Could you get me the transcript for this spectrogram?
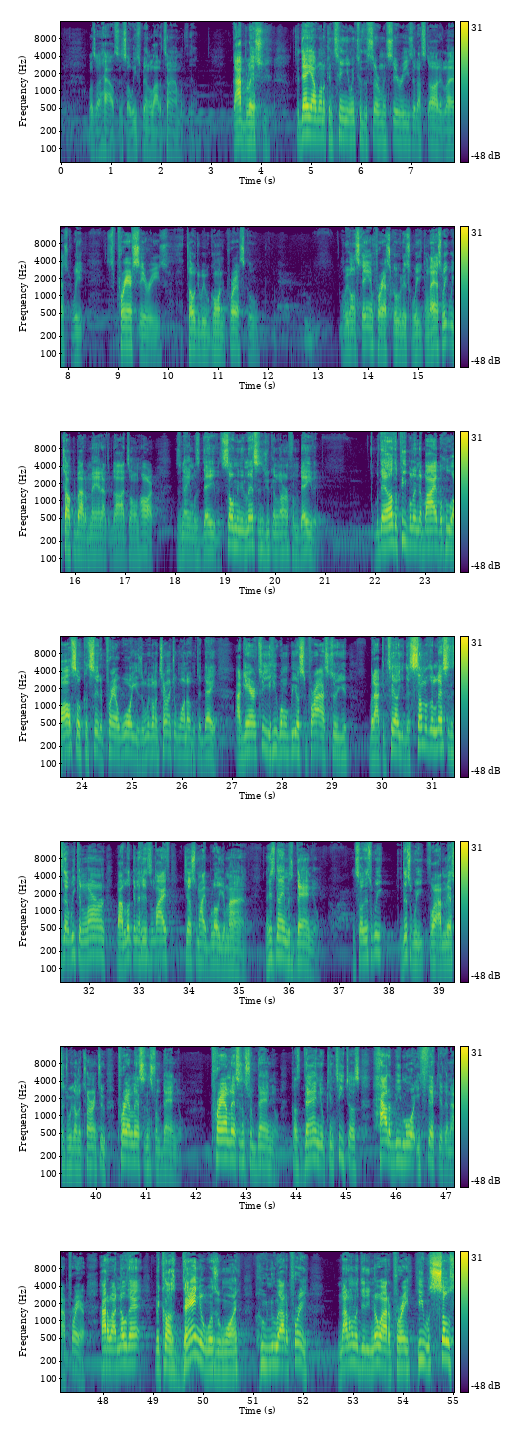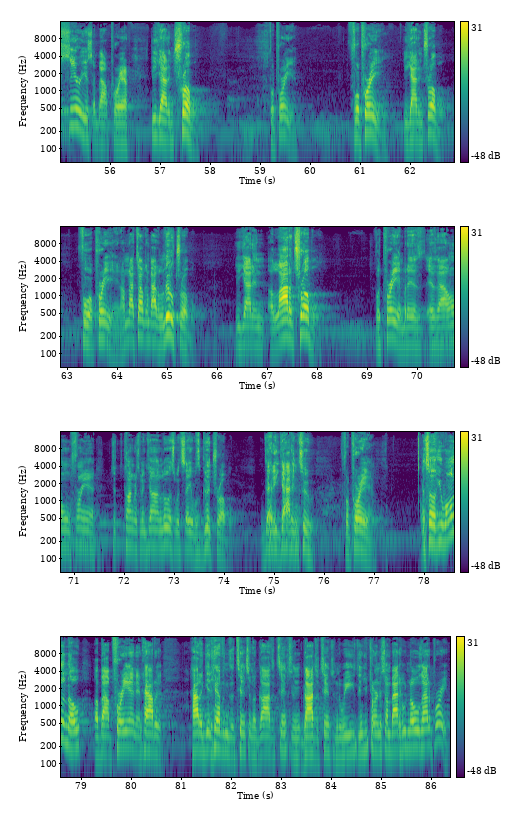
was her house. And so we spent a lot of time with them. God bless you. Today I want to continue into the sermon series that I started last week. It's a prayer series. I told you we were going to prayer school. We're going to stay in prayer school this week. And last week we talked about a man after God's own heart. His name was David. So many lessons you can learn from David. But there are other people in the Bible who are also considered prayer warriors, and we're going to turn to one of them today. I guarantee you he won't be a surprise to you, but I can tell you that some of the lessons that we can learn by looking at his life just might blow your mind. And his name is Daniel. And so this week, this week for our message, we're going to turn to prayer lessons from Daniel. Prayer lessons from Daniel, because Daniel can teach us how to be more effective in our prayer. How do I know that? Because Daniel was the one who knew how to pray. Not only did he know how to pray, he was so serious about prayer, he got in trouble for praying. For praying. He got in trouble for praying. I'm not talking about a little trouble. He got in a lot of trouble for praying, but as, as our own friend, Congressman John Lewis would say, it was good trouble that he got into for praying. And so, if you want to know about praying and how to how to get heaven's attention or God's attention, God's attention, Louise, then you turn to somebody who knows how to pray.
